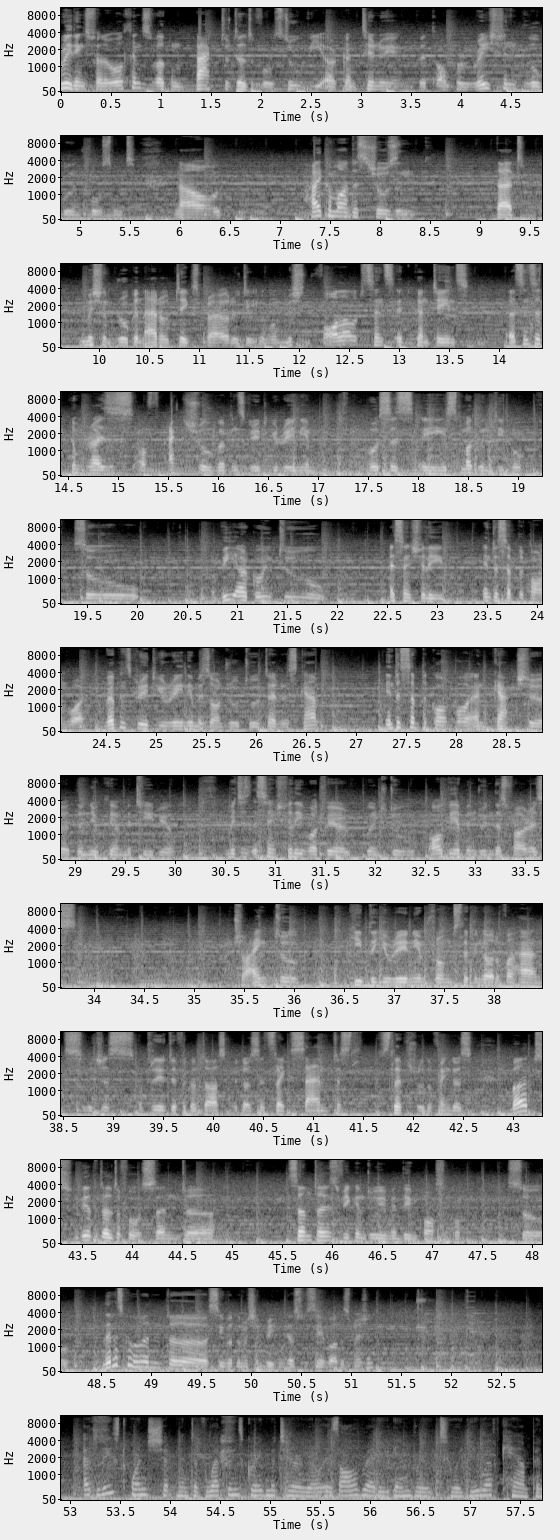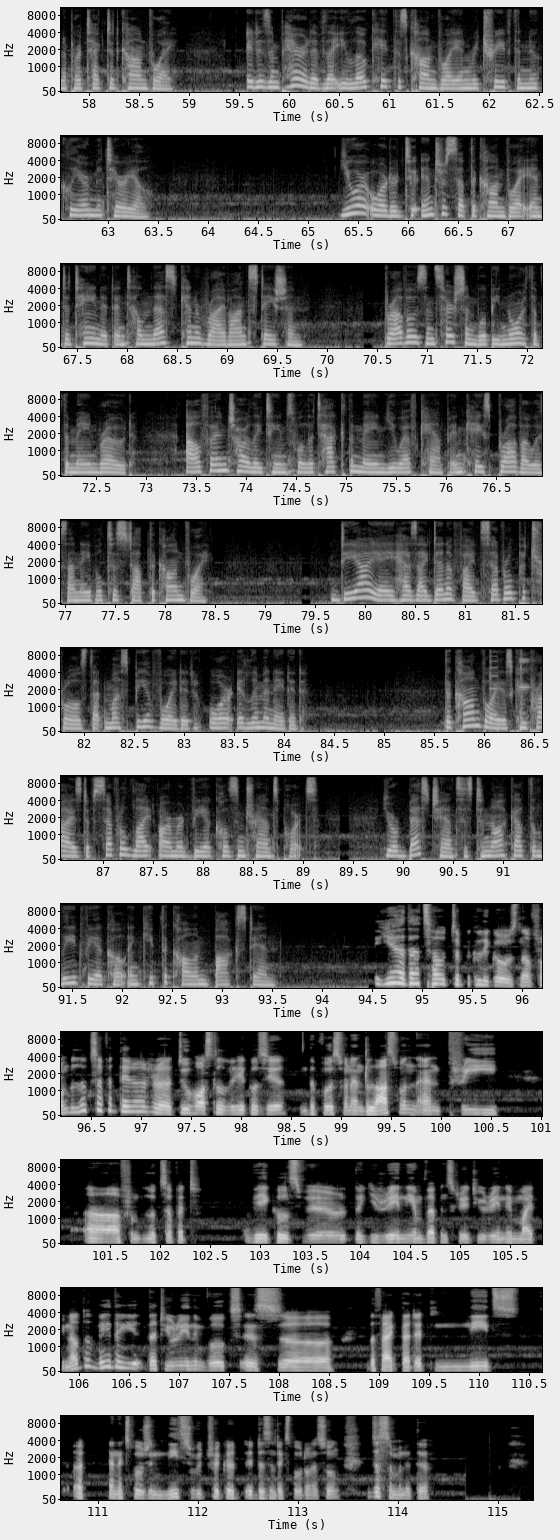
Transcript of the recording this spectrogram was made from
Greetings fellow Earthlings, welcome back to Delta Force 2. We are continuing with Operation Global Enforcement. Now, High Command has chosen that Mission Broken Arrow takes priority over Mission Fallout since it contains, uh, since it comprises of actual weapons grade uranium versus a smuggling depot. So, we are going to essentially intercept the convoy. Weapons grade uranium is en route to a terrorist camp intercept the convoy and capture the nuclear material, which is essentially what we are going to do. All we have been doing thus far is trying to keep the uranium from slipping out of our hands, which is a pretty difficult task because it's like sand just slips through the fingers. But we are the Delta Force, and uh, sometimes we can do even the impossible. So let us go and uh, see what the mission briefing has to say about this mission. At least one shipment of weapons-grade material is already en route to a UF camp in a protected convoy. It is imperative that you locate this convoy and retrieve the nuclear material. You are ordered to intercept the convoy and detain it until Nest can arrive on station. Bravo's insertion will be north of the main road. Alpha and Charlie teams will attack the main UF camp in case Bravo is unable to stop the convoy. DIA has identified several patrols that must be avoided or eliminated. The convoy is comprised of several light armored vehicles and transports. Your best chance is to knock out the lead vehicle and keep the column boxed in. Yeah, that's how it typically goes. Now, from the looks of it, there are uh, two hostile vehicles here. The first one and the last one, and three, uh, from the looks of it, vehicles where the uranium, weapons grade uranium might be. Now, the way the, that uranium works is uh, the fact that it needs a, an explosion needs to be triggered. It doesn't explode on its own. Just a minute there.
